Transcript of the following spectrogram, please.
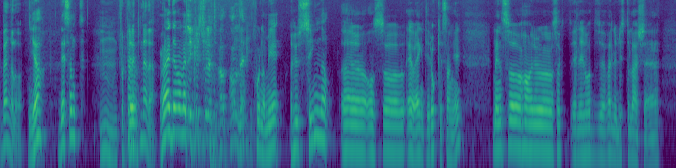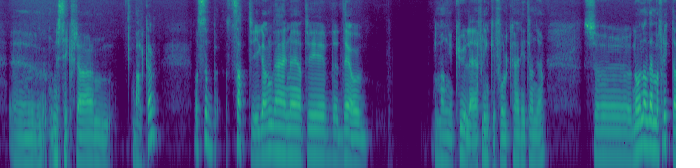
Bangalore. Ja, det er sant. Mm, fortell Det- litt om det, da. Nei, det var veldig kult, for at Anne, kona mi, hun synger, eh, og så er hun egentlig rockesanger. Men så har hun sagt Eller hun hadde veldig lyst til å lære seg eh, musikk fra mm, Balkan. Og så satte vi i gang det her med at vi Det, er jo mange kule, flinke folk her i Trondheim. Så noen av dem har flytta.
